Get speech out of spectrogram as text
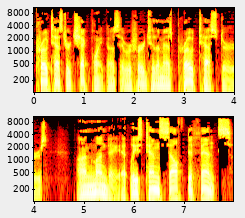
protester checkpoint. Notice they referred to them as protesters on Monday. At least 10 self defense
